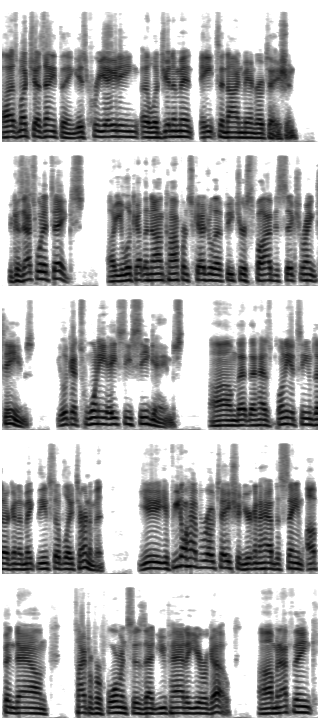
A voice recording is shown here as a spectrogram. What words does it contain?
uh, as much as anything, is creating a legitimate eight to nine man rotation because that's what it takes. Uh, you look at the non conference schedule that features five to six ranked teams. You look at 20 ACC games um, that, that has plenty of teams that are going to make the NCAA tournament. You, if you don't have a rotation, you're going to have the same up and down type of performances that you've had a year ago. Um, and I think,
